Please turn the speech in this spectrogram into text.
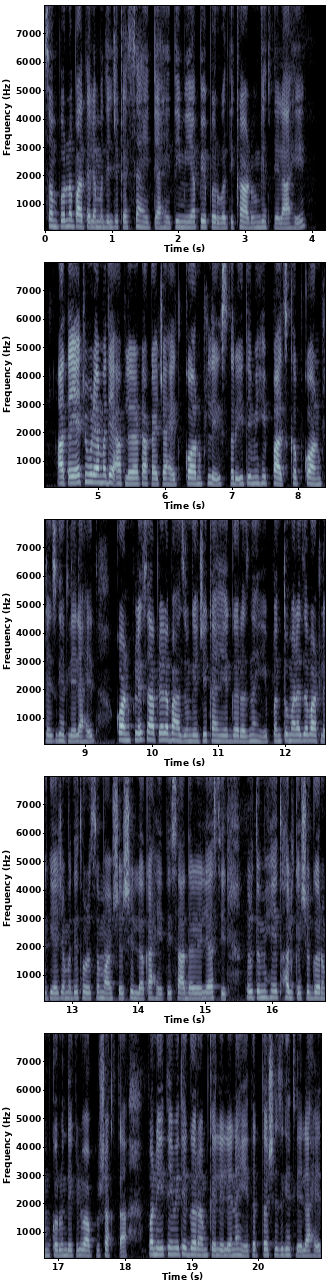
संपूर्ण पातेल्यामधील जे काही साहित्य आहे ते मी या पेपरवरती काढून घेतलेलं आहे. आता या चिवड्यामध्ये आपल्याला टाकायचे आहेत कॉर्नफ्लेक्स तर इथे मी हे पाच कप कॉर्नफ्लेक्स घेतलेले आहेत. कॉर्नफ्लेक्स आपल्याला भाजून घ्यायची काही एक गरज नाही पण तुम्हाला जर वाटलं की याच्यामध्ये थोडंसं मॉइश्चर शिल्लक आहे ते सादळलेले असतील तर तुम्ही हे हलकेसे गरम करून देखील वापरू शकता. पण इथे मी ते गरम केलेले नाही तर तसेच घेतलेले आहेत.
